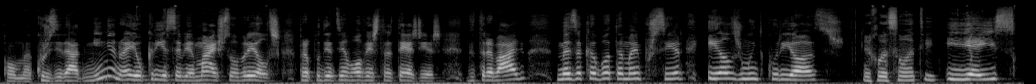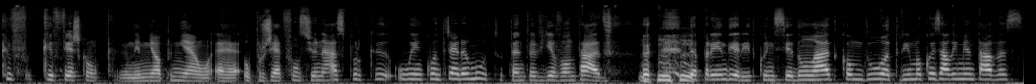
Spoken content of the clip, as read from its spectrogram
com uma curiosidade minha, não é? Eu queria saber mais sobre eles para poder desenvolver estratégias de trabalho, mas acabou também por ser eles muito curiosos em relação a ti. E é isso que, que fez com que, na minha opinião, uh, o projeto funcionasse, porque o encontro era mútuo. Tanto havia vontade de aprender e de conhecer de um lado como do outro. E uma coisa alimentava-se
